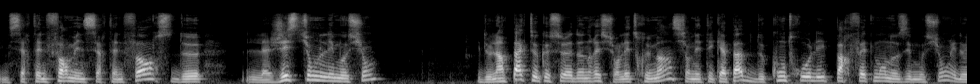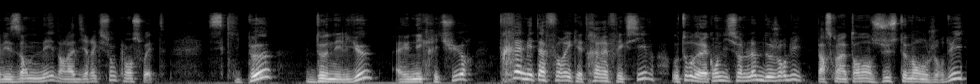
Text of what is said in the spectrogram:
une certaine forme et une certaine force de la gestion de l'émotion, et de l'impact que cela donnerait sur l'être humain si on était capable de contrôler parfaitement nos émotions et de les emmener dans la direction que l'on souhaite. Ce qui peut donner lieu à une écriture très métaphorique et très réflexive autour de la condition de l'homme d'aujourd'hui. Parce qu'on a tendance justement aujourd'hui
